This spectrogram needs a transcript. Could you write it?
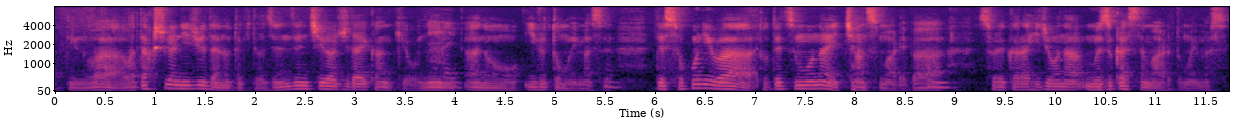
ていうのは私が20代の時とは全然違う時代環境に、はい、あのいると思います。うん、でそこにはとてつもないチャンスもあれば、うん、それから非常な難しさもあると思います。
